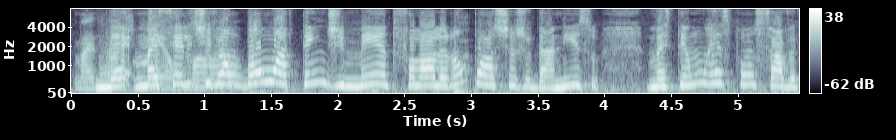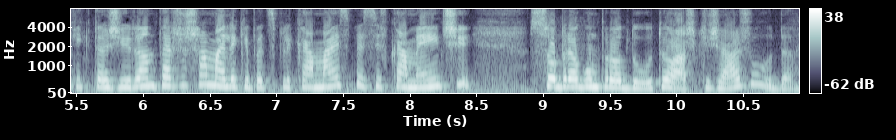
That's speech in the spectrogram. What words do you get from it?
mas, Né? Mas é se ele uma- tiver um bom atendimento, falar, olha, eu não posso te ajudar nisso, mas tem um responsável aqui que está girando, pera, deixa eu chamar ele aqui para te explicar mais especificamente sobre algum produto, eu acho que já ajuda.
